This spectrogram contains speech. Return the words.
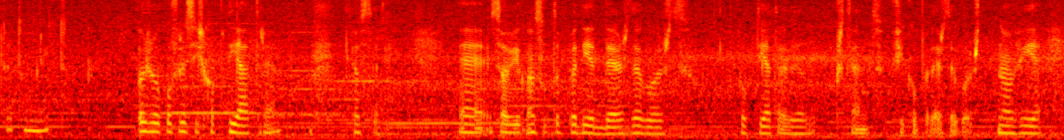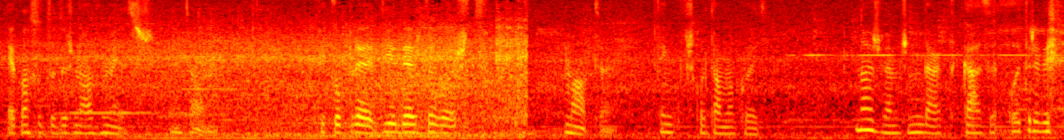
Está tão bonito. Hoje vou com o Francisco ao pediatra. Eu sei. É, só havia consulta para dia 10 de agosto com o pediatra dele, portanto ficou para 10 de agosto. Não havia, é a consulta dos 9 meses, então ficou para dia 10 de agosto. Malta, tenho que vos contar uma coisa. Nós vamos mudar de casa outra vez.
